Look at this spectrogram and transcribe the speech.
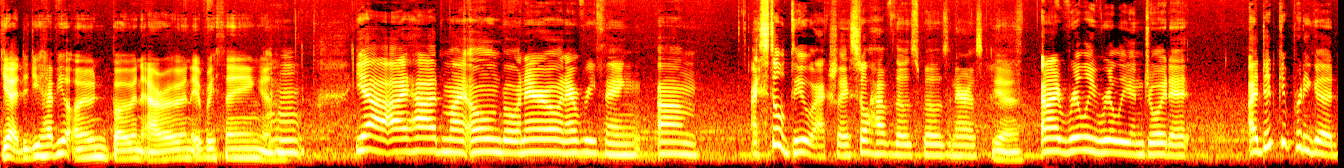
yeah, did you have your own bow and arrow and everything? And Yeah, I had my own bow and arrow and everything. Um, I still do actually. I still have those bows and arrows. yeah, and I really, really enjoyed it. I did get pretty good,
